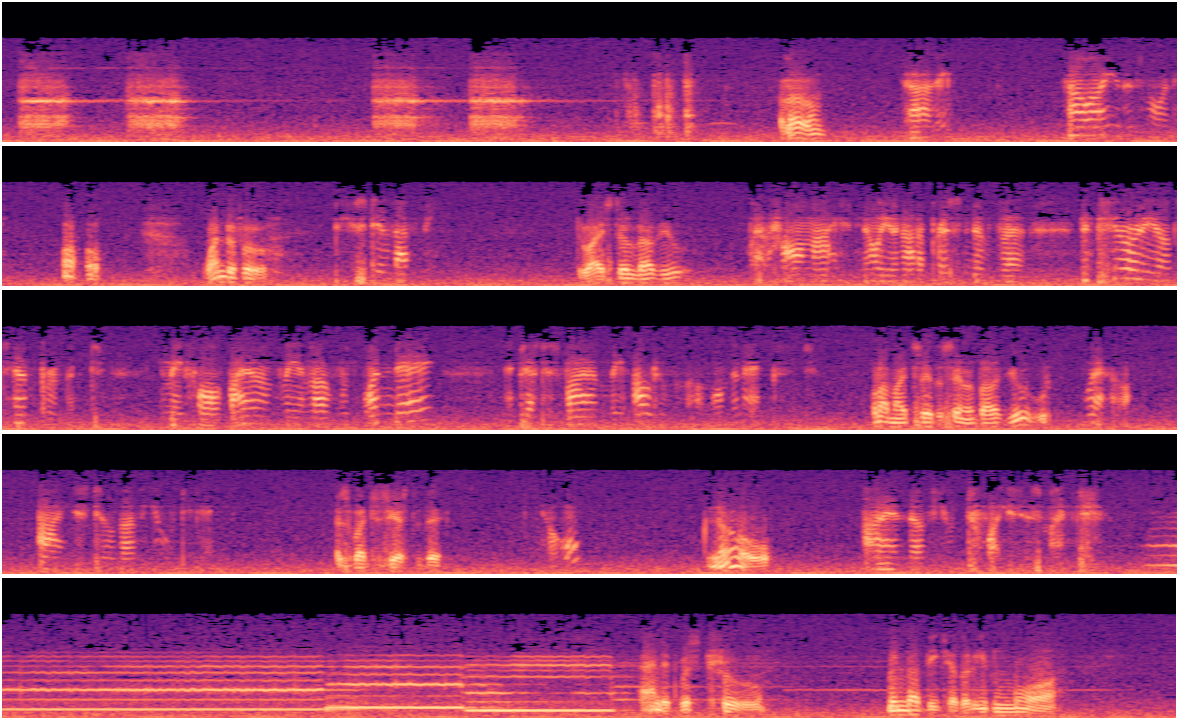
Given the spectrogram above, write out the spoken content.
Hello? Darling, how are you this morning? Oh, wonderful. Do you still love me? Do I still love you? Well, how am I to know you're not a person of uh, mercurial temperament? You may fall violently in love with one day and just as violently out of love on the next. Well, I might say the same about you. Well, I still love you today. As much as yesterday. No? No. I love you twice as much. And it was true. We loved each other even more.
